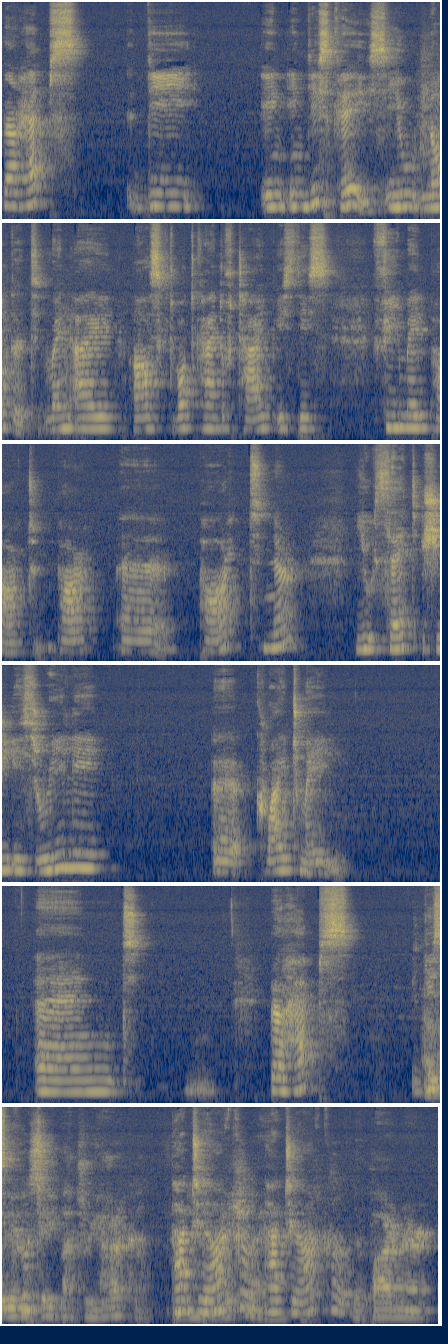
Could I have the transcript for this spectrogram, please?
perhaps the in, in this case you nodded when I asked what kind of type is this female part, part uh, partner you said she is really uh, quite male. And perhaps I this would even could say patriarchal. Patriarchal I patriarchal. The partner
